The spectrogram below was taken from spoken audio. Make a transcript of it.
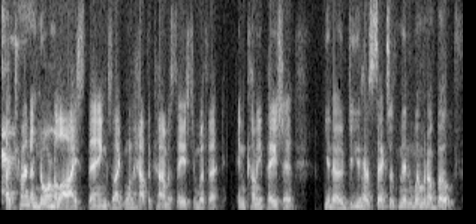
yes. like trying to normalize things like when i have the conversation with an incoming patient. You know do you have sex with men women or both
